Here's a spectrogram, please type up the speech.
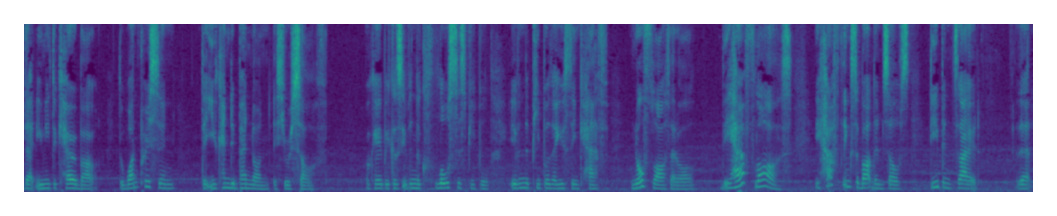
that you need to care about, the one person that you can depend on is yourself. Okay? Because even the closest people, even the people that you think have no flaws at all. They have flaws. They have things about themselves deep inside that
